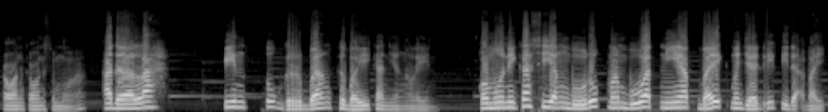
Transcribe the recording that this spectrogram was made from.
kawan-kawan semua, adalah pintu gerbang kebaikan yang lain. Komunikasi yang buruk membuat niat baik menjadi tidak baik.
